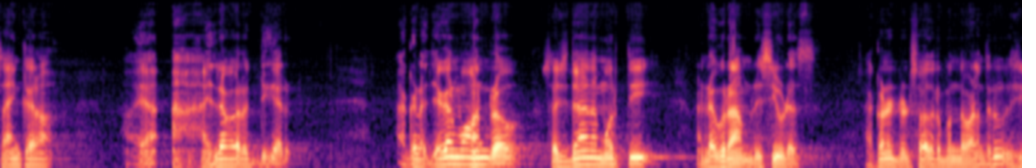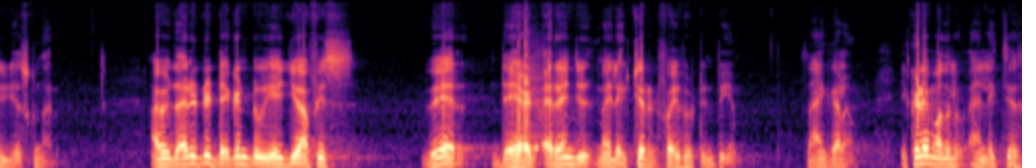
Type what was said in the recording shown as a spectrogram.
సాయంకాలం హైదరాబాద్ దిగారు. అక్కడ Jaganmohan Rao Sachidanandamurthy and Raghuram received us అక్కడ ఉన్నటువంటి సోదర బృందం వాళ్ళందరూ రిసీవ్ చేసుకున్నారు. అవి directly taken to AG office where they had arrange my lecture at five fifteen PM సాయంకాలం. ఇక్కడే మొదలు ఆయన లెక్చర్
